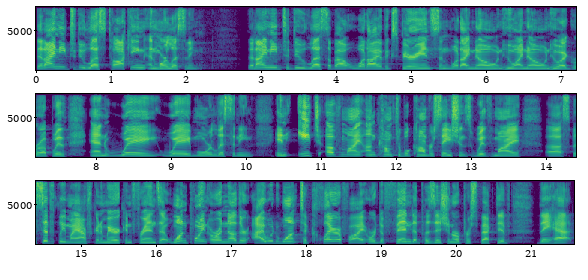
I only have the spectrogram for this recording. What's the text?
that I need to do less talking and more listening that I need to do less about what I have experienced and what I know and who I know and who I grew up with, and way, way more listening. In each of my uncomfortable conversations with my, uh, specifically my African American friends, at one point or another, I would want to clarify or defend a position or perspective they had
